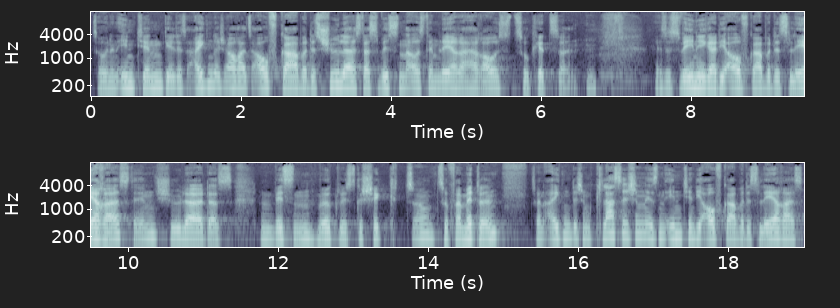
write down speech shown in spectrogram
So in Indien gilt es eigentlich auch als Aufgabe des Schülers, das Wissen aus dem Lehrer herauszukitzeln. Es ist weniger die Aufgabe des Lehrers, dem Schüler das Wissen möglichst geschickt zu vermitteln, sondern eigentlich im Klassischen ist in Indien die Aufgabe des Lehrers,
